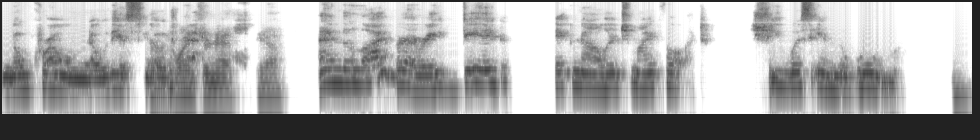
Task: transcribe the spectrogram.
no Chrome, no this, no, no internet. Yeah. And the library did acknowledge my thought. She was in the womb. Mm.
